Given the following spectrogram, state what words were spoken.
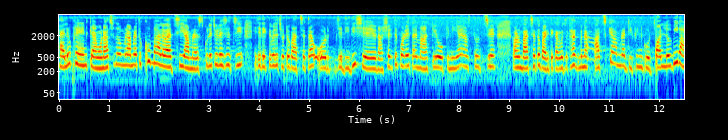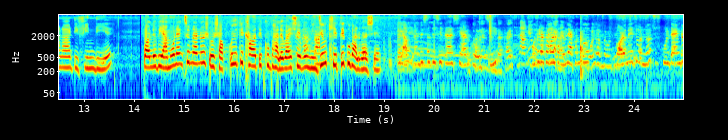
হ্যালো ফ্রেন্ড কেমন আছো তোমরা? আমরা তো খুব ভালো আছি। আমরা স্কুলে চলে এসেছি। এই যে দেখতে পাচ্ছ ছোটো বাচ্চাটা, ওর যে দিদি, সে নার্সারিতে পড়ে, তাই মাকে ওকে নিয়ে আসতে হচ্ছে। কারণ বাচ্চা তো বাড়িতে কারও কাছে থাকবে না। আজকে আমরা টিফিন করছি পল্লবী রানা টিফিন দিয়ে। পল্লবী এমন একজন মানুষ, ও সকলকে খাওয়াতে খুব ভালোবাসে এবং নিজেও খেতে খুব ভালোবাসে। আপনাদের সাথে সেটা শেয়ার করছি। এখন তো গরমের জন্য স্কুল টাইমটা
